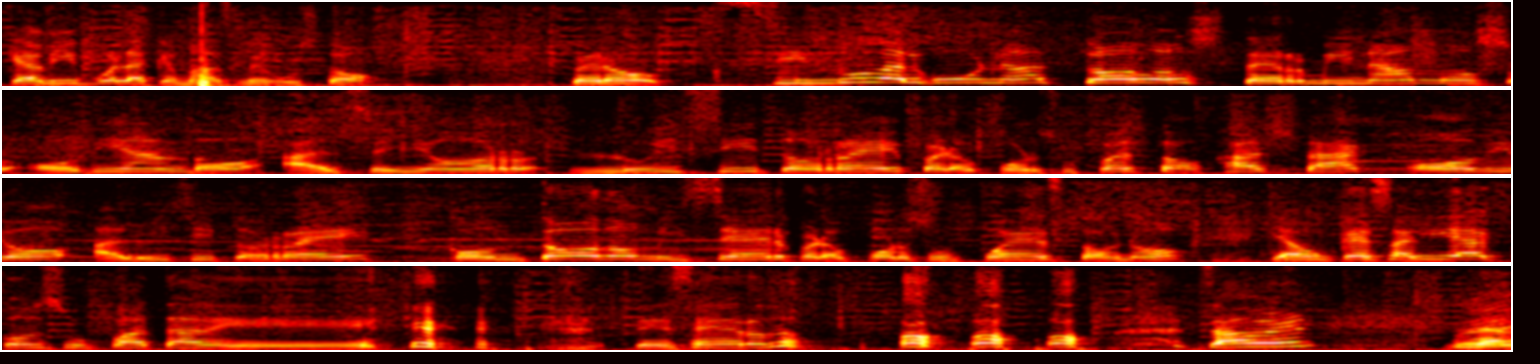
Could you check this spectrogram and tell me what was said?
que a mí fue la que más me gustó, pero sin duda alguna, todos terminamos odiando al señor Luisito Rey, pero por supuesto, hashtag odio a Luisito Rey con todo mi ser, pero por supuesto, ¿no? Y aunque salía con su pata de, de cerdo, ¿saben? La,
